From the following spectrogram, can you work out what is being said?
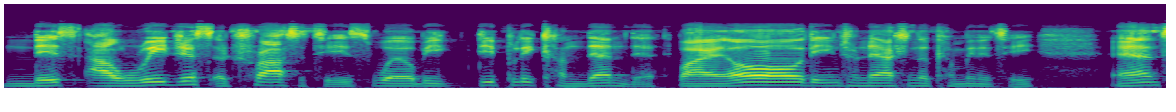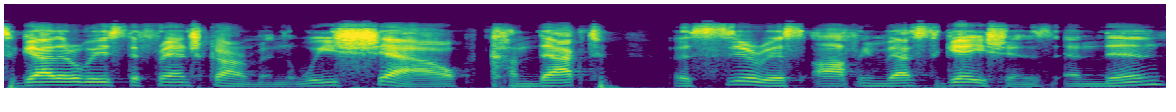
These outrageous atrocities will be deeply condemned by all the international community, and together with the French government, we shall conduct a series of investigations, and then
